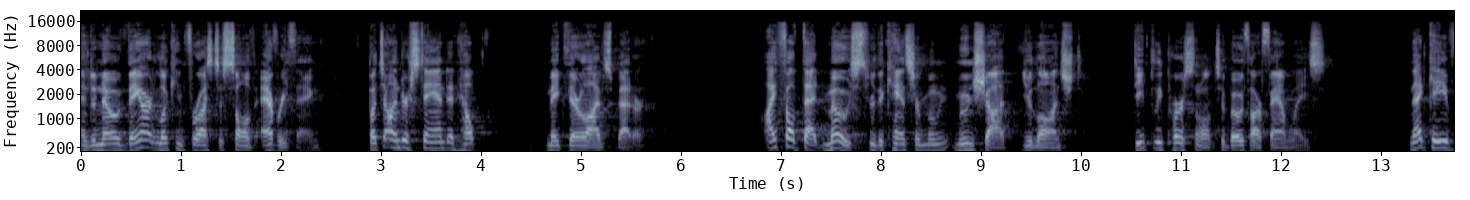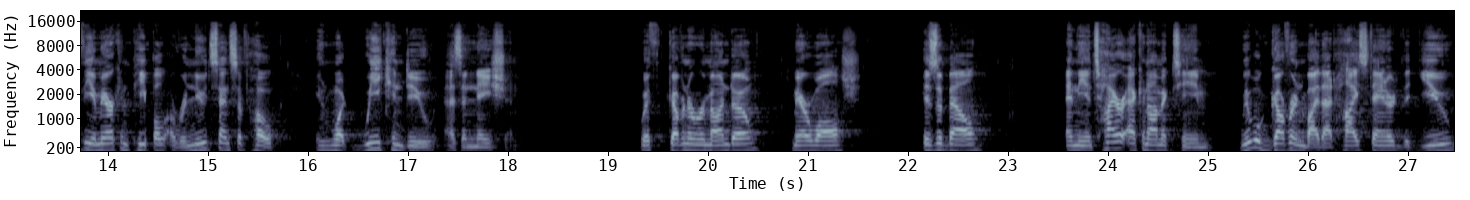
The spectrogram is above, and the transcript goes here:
and to know they aren't looking for us to solve everything, but to understand and help make their lives better. I felt that most through the Cancer Moonshot you launched, deeply personal to both our families. And that gave the American people a renewed sense of hope in what we can do as a nation. With Governor Raimondo, Mayor Walsh, Isabel, and the entire economic team, we will govern by that high standard that you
